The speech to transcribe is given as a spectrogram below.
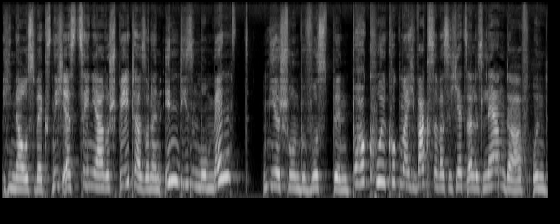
hinauswächst. Nicht erst zehn Jahre später, sondern in diesem Moment mir schon bewusst bin, boah, cool, guck mal, ich wachse, was ich jetzt alles lernen darf. Und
